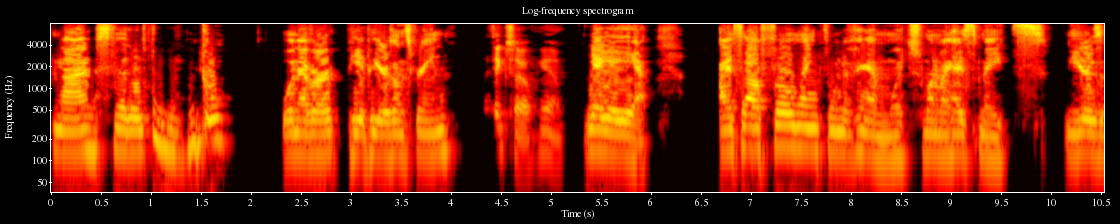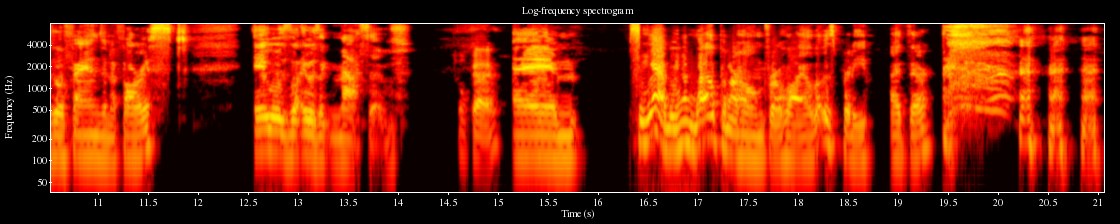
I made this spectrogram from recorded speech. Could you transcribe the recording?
mask that goes whenever he appears on screen. I think so. Yeah. Yeah, yeah, yeah. I saw a full length one of him, which one of my housemates years ago found in a forest. It was it was like massive. Okay. Um. So yeah, we hung that up in our home for a while. That was pretty out there.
